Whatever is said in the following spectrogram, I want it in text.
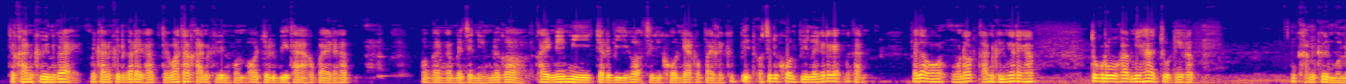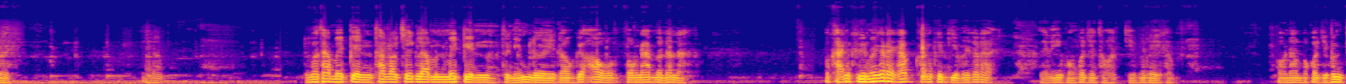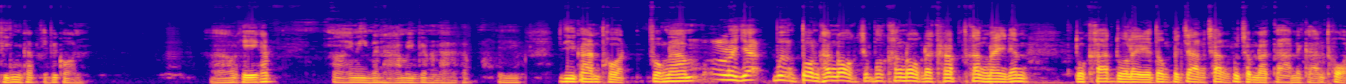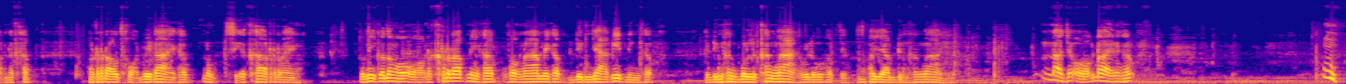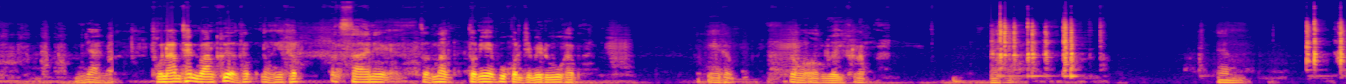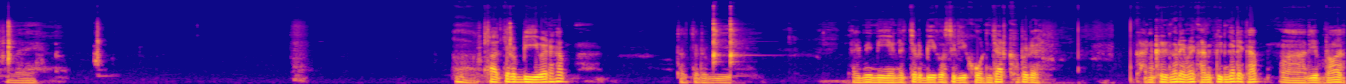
จะคันคืนก็ได้ไม่คันคืนก็ได้ครับ แต่ว่าถ้าคันคืนผมเอาจระบีทาเข้าไปนะครับป้องกันการเป็นสนิมแล้วก็ใครไม่มีจระบีก็ซิลิโคนยัดเข้าไปเลยคือปิดเอาซิลิโคนปิดเลยก็ได้ไม่คันไม่ต้องเอน็อตคันคืนก็ได้ครับ ทุกรูครับมีห้าจุดนี้ครับขันขึ้นหมดเลยนะครับหรือว่าถ้าไม่เป็นถ้าเราเช็คแล้วมันไม่เป็นสนิมเลย เราก็เอาฟองน้ำตัวนั้นแหละมาขันคืนไว้ก็ได้ครับขันคืนเก็บไว้ก็ได้แต่นี้ผมก็จะถอดเก็บไว้เลยครับฟองน้ำเราก็จะเพิ่งทิ้งครับเก็บไว้ก่อนอ่าโอเคครับ อ่าไม่มีปัญหาไม่มีปัญหาครับวิธีการถอดฟองน้ำระยะเบื้องต้นข้างนอกเฉพาะข้างนอกนะครับ ข้างในนั้นตัวคาดตัวอะไรต้องไปจ้างช่างผู้ชำนาญการในการถอดนะครับ เราถอดไม่ได้ครับต้องเสียค่าแรง ตัวนี้ก็ต้องเอาออกนะครับนี่ครับฟองน้ำนี่ครับดึงยากนิดหนึ่งครับจะดึงข้างบนหรือข้างล่างไม่รู้ครับแต่ผมพยายามดึงข้างล่างน่าจะออกได้นะครับอื้อยากฟองน้ำแท่นวางเครื่องครับตรงนี้ครับซ้ายนี่ส่วนมากตัวนี้ผู้คนจะไม่รู้ครับ นี่ครับ ต้องออกเลยครับนั่นนี่ถ้าจระบีไว้นะครับถ้าจระบีใครไม่มีนะจระบีก็ซิลิโคนยัดเข้าไปเลย ขันคืนก็ได้ไหมขันคืนก็ได้ครับ อ่าเรียบร้อย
